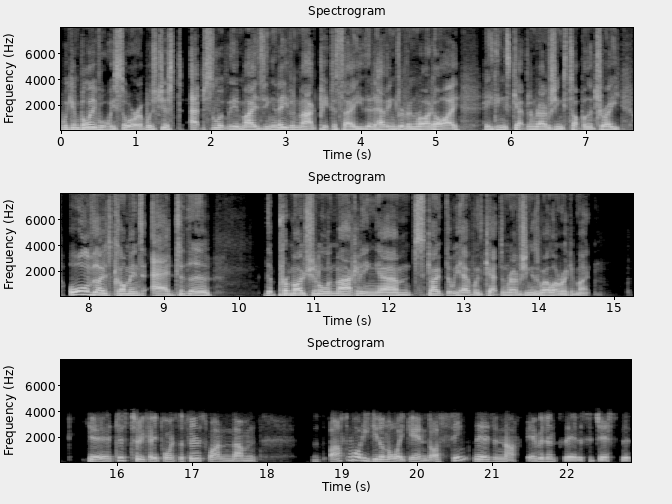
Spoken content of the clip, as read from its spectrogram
we can believe what we saw. It was just absolutely amazing. And even Mark Pitt to say that having driven Ride High, he thinks Captain Ravishing's top of the tree. All of those comments add to the the promotional and marketing um, scope that we have with Captain Ravishing as well, I reckon, mate. Yeah, just two key points. The first one, um, after what he did on the weekend, I think there's enough evidence there to suggest that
